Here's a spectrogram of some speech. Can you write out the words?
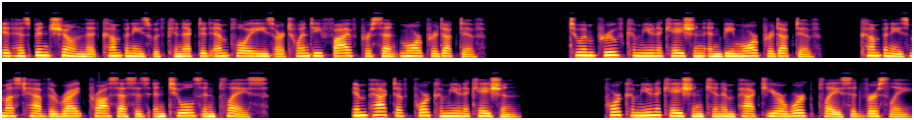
It has been shown that companies with connected employees are 25% more productive. To improve communication and be more productive, companies must have the right processes and tools in place. Impact of poor communication Poor communication can impact your workplace adversely.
